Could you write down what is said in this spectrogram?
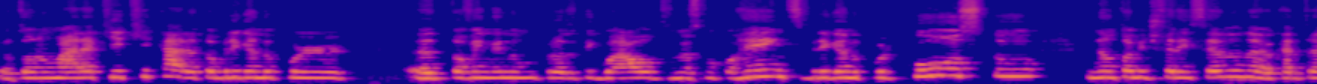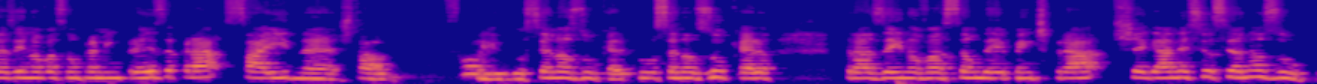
Eu estou num mar aqui que, cara, eu estou brigando por... Estou vendendo um produto igual dos meus concorrentes, brigando por custo, não estou me diferenciando, não. Eu quero trazer inovação para minha empresa para sair, né? A gente tá ali do Oceano Azul, quero para o Oceano Azul, quero trazer inovação, de repente, para chegar nesse Oceano Azul.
